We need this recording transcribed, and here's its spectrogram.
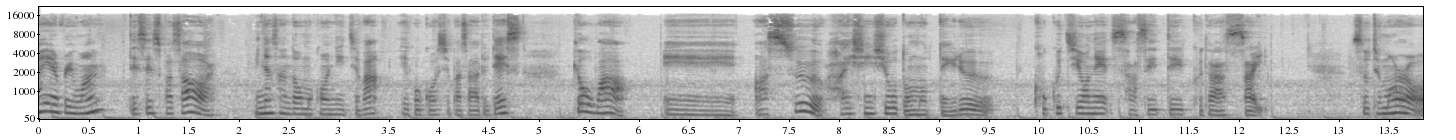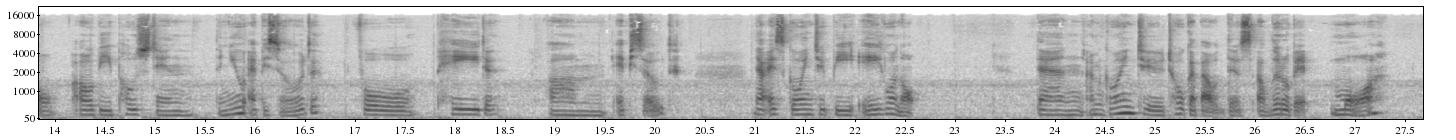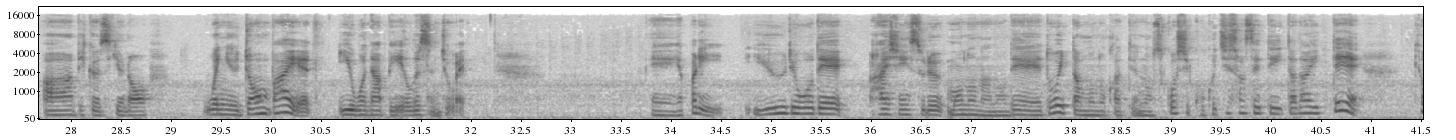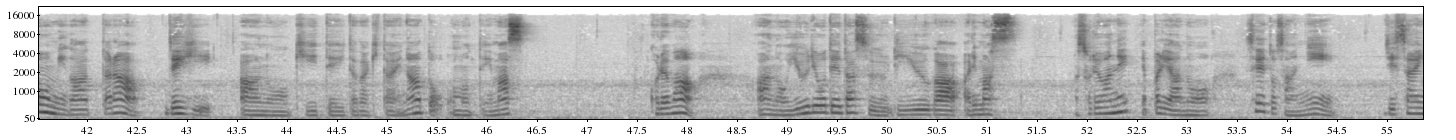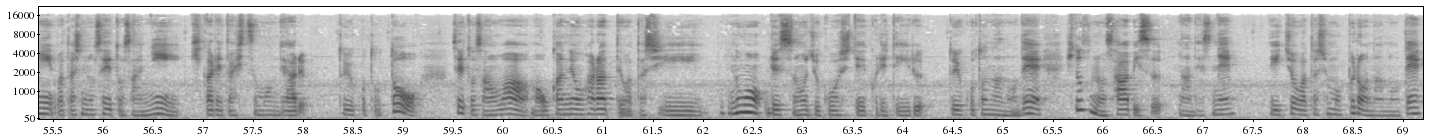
Hi everyone, this is Bazaar. 皆さんどうもこんにちは。英語講師バザールです。今日は、えー、明日配信しようと思っている告知をね、させてください。So tomorrow I'll be posting the new episode for paid um, episode that is going to be 英語の then I'm going to talk about this a little bit more uh, because you know when you don't buy it you will not be listen to it. えー、やっぱり有料で配信するものなのでどういったものかっていうのを少し告知させていただいて興味があったら是非あの聞いていただきたいなと思っています。これはあの有料で出す理由があります。それはねやっぱりあの生徒さんに実際に私の生徒さんに聞かれた質問である。ということと生徒さんは、ま、お金を払って私のレッスンを受講してくれているということなので一つのサービスなんですね。で一応私もプロなので、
